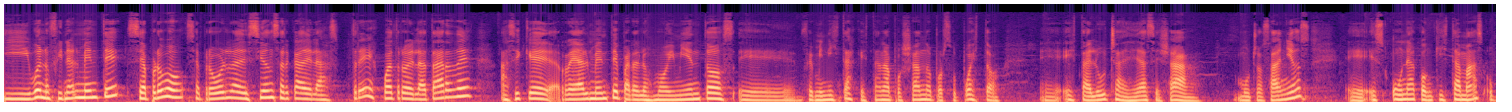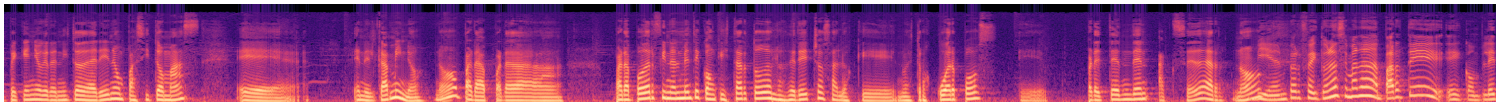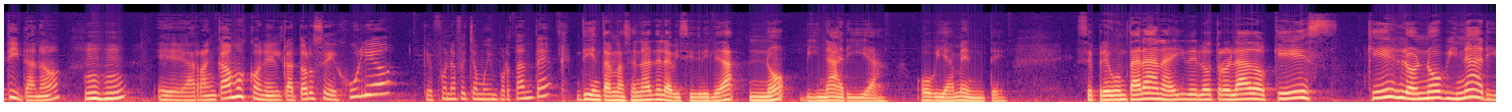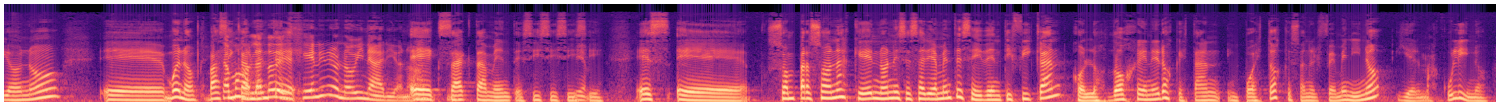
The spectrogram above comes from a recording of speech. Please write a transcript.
Y bueno, finalmente se aprobó, se aprobó la adhesión cerca de las 3, 4 de la tarde, así que realmente para los movimientos eh, feministas que están apoyando, por supuesto, eh, esta lucha desde hace ya muchos años, eh, es una conquista más, un pequeño granito de arena, un pasito más en el camino, ¿no? Para, para, para poder finalmente conquistar todos los derechos a los que nuestros cuerpos pretenden acceder, ¿no? Bien, perfecto. Una semana aparte eh, completita, ¿no? Eh, arrancamos con el 14 de julio, que fue una fecha muy importante. Día Internacional de la Visibilidad No Binaria, obviamente. Se preguntarán ahí del otro lado qué es, qué es lo no binario, ¿no? Eh, bueno, básicamente... Estamos hablando del género no binario, ¿no? Exactamente, sí, sí, sí, sí. Es, eh, son personas que no necesariamente se identifican con los dos géneros que están impuestos, que son el femenino y el masculino.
